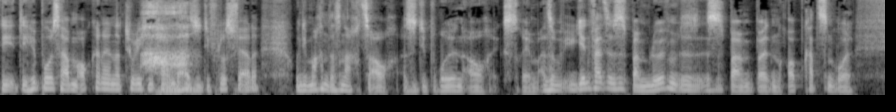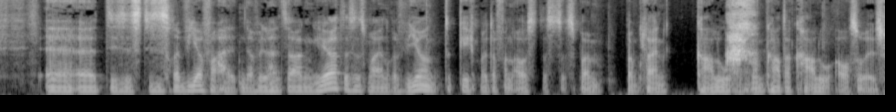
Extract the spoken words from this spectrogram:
Die, die Hippos haben auch keine natürlichen Feinde, also die Flusspferde. Und die machen das nachts auch. Also die brüllen auch extrem. Also jedenfalls ist es beim Löwen, ist es, ist es beim, bei den Raubkatzen wohl äh, äh, dieses, dieses Revierverhalten. Der will halt sagen, ja, das ist mein Revier. Und da gehe ich mal davon aus, dass das beim, beim kleinen Carlo, beim Kater Carlo auch so ist.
